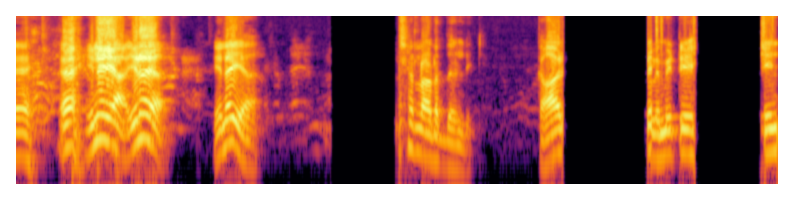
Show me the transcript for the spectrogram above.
ఏ ఏ ఇనయ్యా ఇనయ్యా ఇనయ్యా. ఆటలు కార్య లిమిటేషన్ ఏం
